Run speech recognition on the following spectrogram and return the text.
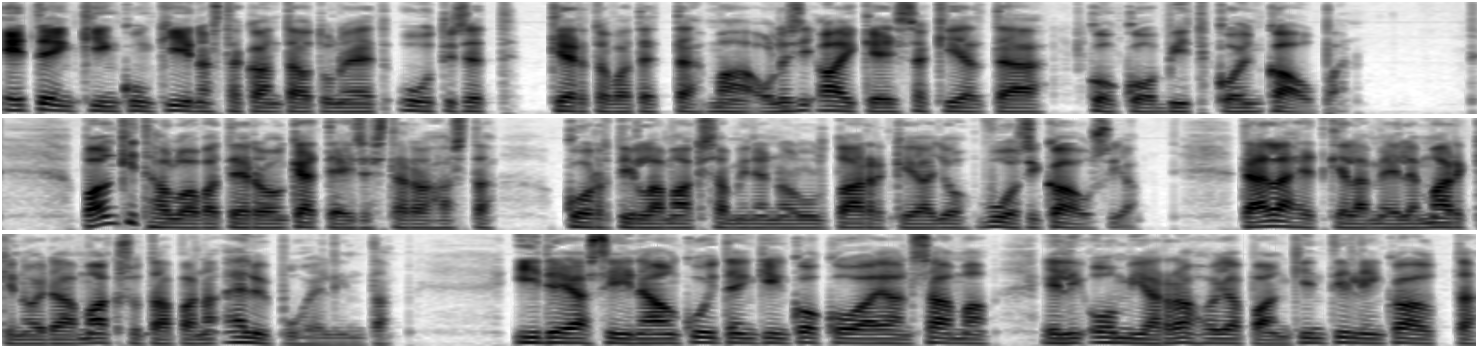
Etenkin kun Kiinasta kantautuneet uutiset kertovat, että maa olisi aikeissa kieltää koko bitcoin-kaupan. Pankit haluavat eroon käteisestä rahasta. Kortilla maksaminen on ollut arkea jo vuosikausia. Tällä hetkellä meille markkinoidaan maksutapana älypuhelinta – Idea siinä on kuitenkin koko ajan sama, eli omia rahoja pankin tilin kautta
